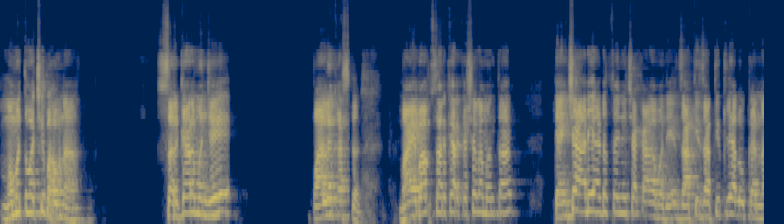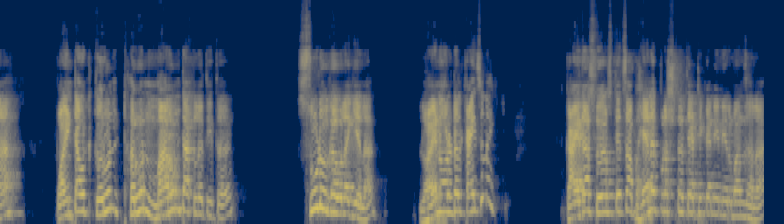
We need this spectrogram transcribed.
ममत्वाची भावना. सरकार म्हणजे पालक असतं. मायबाप सरकार कशाला म्हणतात? त्यांच्या अडीअडचणीच्या काळामध्ये जाती जातीतल्या लोकांना पॉइंट आउट करून ठरून मारून टाकलं तिथं. सूड उगवला गेला. लॉ अँड ऑर्डर काहीच नाही. कायदा सुव्यवस्थेचा भयानक प्रश्न त्या ठिकाणी निर्माण झाला.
